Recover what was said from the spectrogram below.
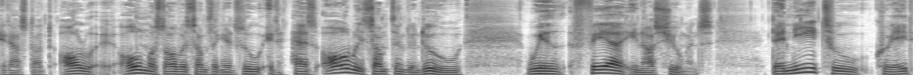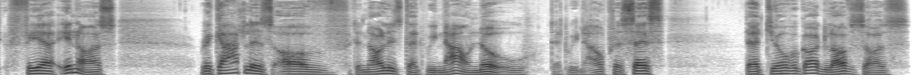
It has not all, almost always something to do. It has always something to do with fear in us humans. They need to create fear in us, regardless of the knowledge that we now know, that we now possess, that Jehovah God loves us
